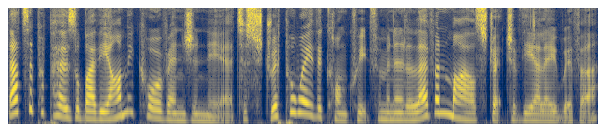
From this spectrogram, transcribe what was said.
That's a proposal by the Army Corps of Engineer to strip away the concrete from an 11 mile stretch of the LA River.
